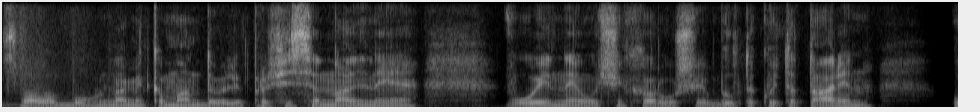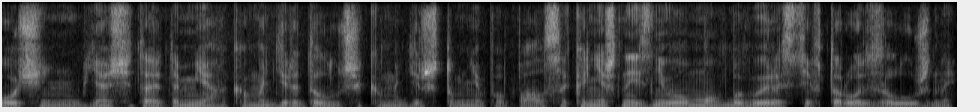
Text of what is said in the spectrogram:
Слава богу, нами командовали профессиональные воины, очень хорошие. Был такой татарин, очень, я считаю, это мега командир, это лучший командир, что мне попался. Конечно, из него мог бы вырасти второй Залужный.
